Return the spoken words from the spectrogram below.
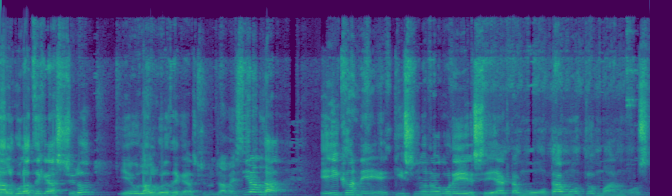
লালগোলা থেকে আসছিল, এও লালগোলা থেকে আসছিল। যাবে শিয়ালদা। এইখানে কৃষ্ণনগরে এসে একটা মোটা মতো মানুষ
